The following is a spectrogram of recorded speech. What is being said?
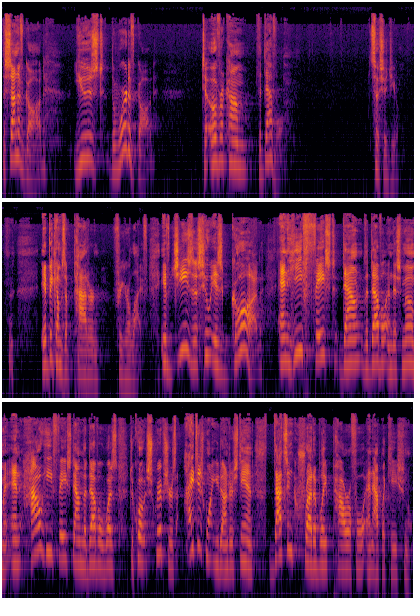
the Son of God, used the Word of God to overcome the devil, so should you. It becomes a pattern for your life. If Jesus, who is God, and he faced down the devil in this moment, and how he faced down the devil was to quote scriptures, I just want you to understand that's incredibly powerful and applicational.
